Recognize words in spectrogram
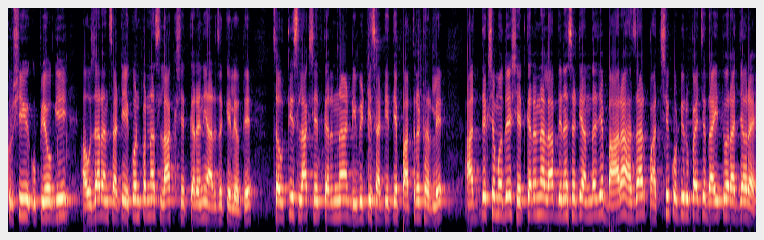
कृषी उपयोगी अवजारांसाठी एकोणपन्नास लाख शेतकऱ्यांनी अर्ज केले होते. चौतीस लाख शेतकऱ्यांना डी बी टीसाठी ते पात्र ठरले. अध्यक्षमध्ये शेतकऱ्यांना लाभ देण्यासाठी अंदाजे बारा हजार पाचशे कोटी रुपयाचे दायित्व राज्यावर आहे.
